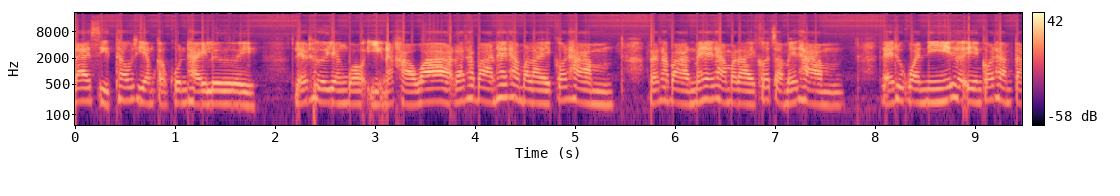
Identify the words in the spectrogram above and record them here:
ได้สิทธิ์เท่าเทียมกับคนไทยเลยแล้วเธอยังบอกอีกนะคะว่ารัฐบาลให้ทำอะไรก็ทำรัฐบาลไม่ให้ทำอะไรก็จะไม่ทำและทุกวันนี้เธอเองก็ทำตาม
